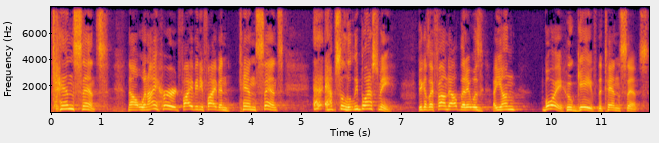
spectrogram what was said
10 cents. Now, when I heard 585 and 10 cents, that absolutely blessed me because I found out that it was a young boy who gave the 10 cents.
